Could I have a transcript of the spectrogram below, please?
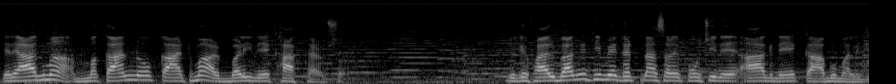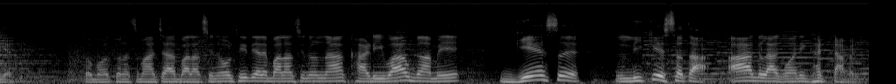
ત્યારે આગમાં મકાનનો કાટમાળ બળીને ખાખ થયો છે. જોકે ફાયર વિભાગની ટીમે ઘટના સ્થળે પહોંચીને આગને કાબૂમાં લીધી હતી. તો મહત્વના સમાચાર બાલાસિનોરથી. ત્યારે બાલાસિનોરના ખાડીવાવ ગામે ગેસ લીકેજ થતાં આગ લાગવાની ઘટના બની.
